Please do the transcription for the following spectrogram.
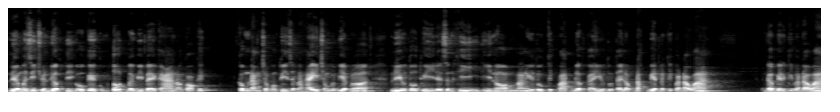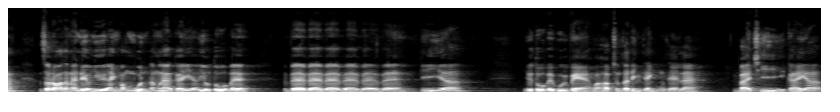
Nếu mà di chuyển được thì ok cũng tốt bởi vì bể cá nó có cái công năng trong phong thủy rất là hay trong cái việc nó lý yếu tố thủy để dẫn khí thì nó mang yếu tố kích hoạt được cái yếu tố tài lộc đặc biệt là kích hoạt đào hoa. Đặc biệt là kích hoạt đào hoa. Do đó rằng là nếu như anh mong muốn rằng là cái yếu tố về về về về về về về cái uh, yếu tố về vui vẻ hòa hợp trong gia đình thì anh cũng có thể là bài trí cái ờ,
